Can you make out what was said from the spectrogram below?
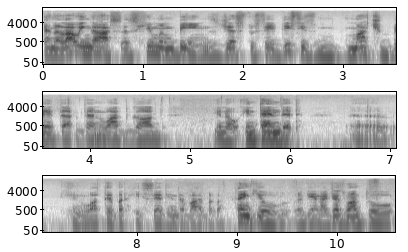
and allowing us as human beings just to say this is much better than what God, you know, intended. Uh, in whatever he said in the Bible. Thank you again. I just want to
